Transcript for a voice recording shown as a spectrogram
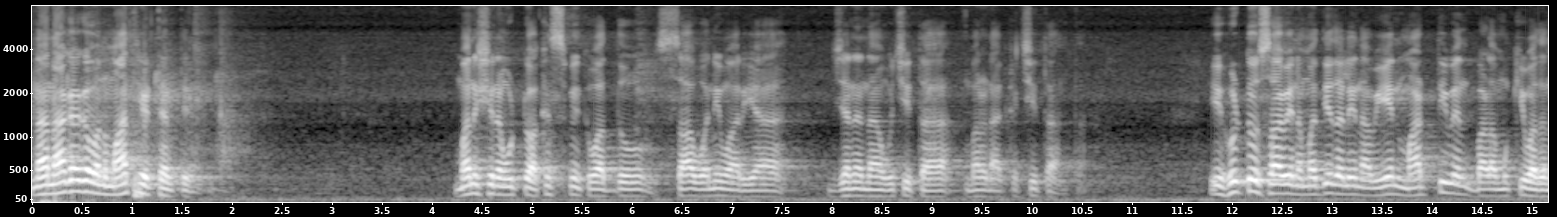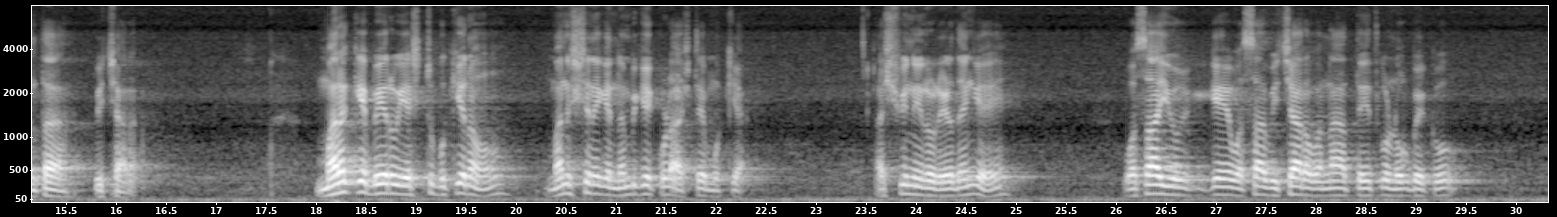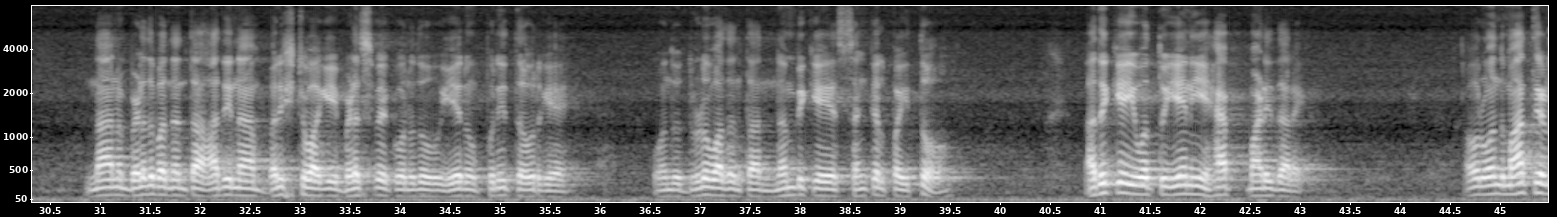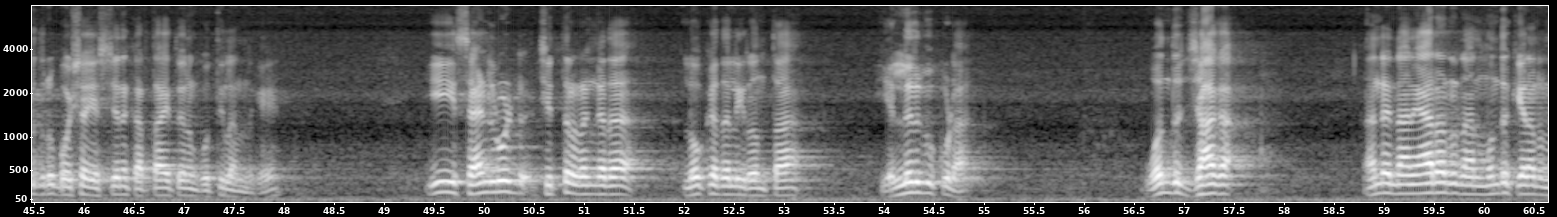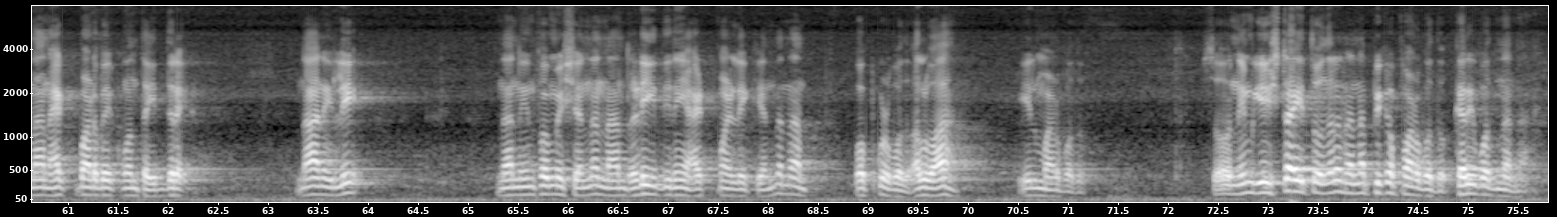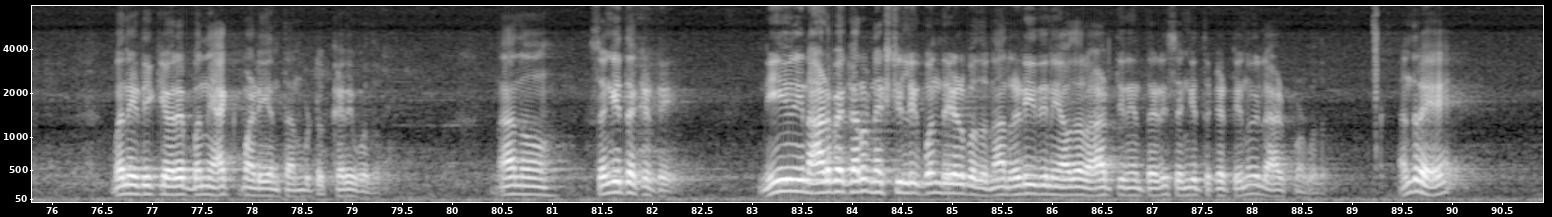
ನಾನು ಆಗಾಗ ಒಂದು ಮಾತು ಹೇಳ್ತಾ ಇರ್ತೀನಿ. ಮನುಷ್ಯನ ಹುಟ್ಟು ಆಕಸ್ಮಿಕವಾದ್ದು ಸಾವು ಅನಿವಾರ್ಯ, ಜನನ ಉಚಿತ, ಮರಣ ಖಚಿತ ಅಂತ. ಈ ಹುಟ್ಟು ಸಾವಿನ ಮಧ್ಯದಲ್ಲಿ ನಾವು ಏನು ಮಾಡ್ತೀವಿ ಅಂತ ಭಾಳ ಮುಖ್ಯವಾದಂಥ ವಿಚಾರ. ಮರಕ್ಕೆ ಬೇರು ಎಷ್ಟು ಮುಖ್ಯನೋ ಮನುಷ್ಯನಿಗೆ ನಂಬಿಕೆ ಕೂಡ ಅಷ್ಟೇ ಮುಖ್ಯ. ಅಶ್ವಿನಿರವ್ರು ಹೇಳ್ದಂಗೆ, ಹೊಸ ಯುಗಕ್ಕೆ ಹೊಸ ವಿಚಾರವನ್ನು ತೆಗೆದುಕೊಂಡು ಹೋಗಬೇಕು. ನಾನು ಬೆಳೆದು ಬಂದಂಥ ಆ ದಿನ ಬಲಿಷ್ಠವಾಗಿ ಬೆಳೆಸಬೇಕು ಅನ್ನೋದು ಏನು ಪುನೀತ್ ಅವ್ರಿಗೆ ಒಂದು ದೃಢವಾದಂಥ ನಂಬಿಕೆ, ಸಂಕಲ್ಪ ಇತ್ತು, ಅದಕ್ಕೆ ಇವತ್ತು ಏನು ಈ ಹ್ಯಾಪ್ ಮಾಡಿದ್ದಾರೆ. ಅವರು ಒಂದು ಮಾತು ಹೇಳಿದ್ರು, ಬಹುಶಃ ಎಷ್ಟು ಜನಕ್ಕೆ ಅರ್ಥ ಆಯಿತು ಅನ್ನೋ ಗೊತ್ತಿಲ್ಲ ನನಗೆ. ಈ ಸ್ಯಾಂಡಲ್ವುಡ್ ಚಿತ್ರರಂಗದ ಲೋಕದಲ್ಲಿ ಎಲ್ಲರಿಗೂ ಕೂಡ ಒಂದು ಜಾಗ ಅಂದರೆ ನಾನು ಯಾರಾದರೂ ನಾನು ಮುಂದಕ್ಕೆ ಏನಾದ್ರು ನಾನು ಆ್ಯಕ್ಟ್ ಮಾಡಬೇಕು ಅಂತ ಇದ್ದರೆ ನಾನು ಇಲ್ಲಿ ನನ್ನ ಇನ್ಫಾರ್ಮೇಷನ್ನ ನಾನು ರೆಡಿ ಇದ್ದೀನಿ ಆ್ಯಕ್ಟ್ ಮಾಡಲಿಕ್ಕೆ ಅಂತ ನಾನು ಒಪ್ಕೊಳ್ಬೋದು, ಅಲ್ವಾ? ಇಲ್ಲಿ ಮಾಡ್ಬೋದು. ಸೊ ನಿಮ್ಗೆ ಇಷ್ಟ ಆಯಿತು ಅಂದರೆ ನನ್ನ ಪಿಕಪ್ ಮಾಡ್ಬೋದು, ಕರಿಬೋದು ನನ್ನ. ಬನ್ನಿ ಡಿ ಕೆ ಅವರೇ, ಬನ್ನಿ ಆ್ಯಕ್ಟ್ ಮಾಡಿ ಅಂತ ಅಂದ್ಬಿಟ್ಟು ಕರಿಬೋದು. ನಾನು ಸಂಗೀತ ಕಟ್ಟಿ ನೀವು ಇನ್ನು ಆಡ್ಬೇಕಾದ್ರೂ ನೆಕ್ಸ್ಟ್ ಇಲ್ಲಿಗೆ ಬಂದು ಹೇಳ್ಬೋದು, ನಾನು ರೆಡಿ ಇದ್ದೀನಿ, ಯಾವ್ದಾದ್ರು ಆಡ್ತೀನಿ ಅಂತೇಳಿ ಸಂಗೀತ ಕಟ್ಟಿನೂ ಇಲ್ಲಿ ಆಡ್ಕೊಳ್ಬೋದು ಅಂದರೆ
